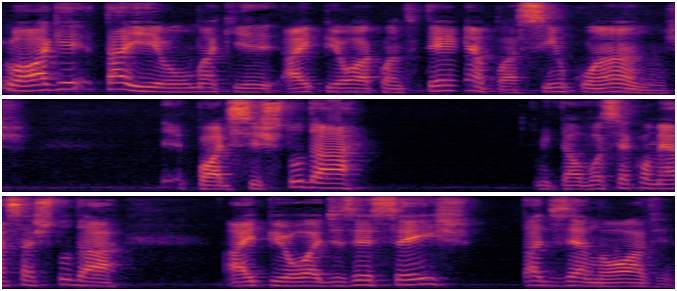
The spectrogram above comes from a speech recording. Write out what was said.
Log está aí, uma que IPO há quanto tempo? Há cinco anos. Pode se estudar. Então você começa a estudar. IPO a 16, está 19.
